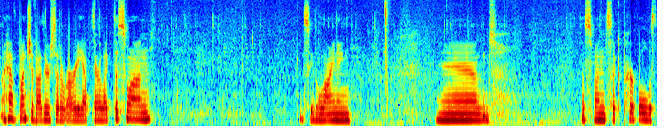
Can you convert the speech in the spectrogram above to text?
I have a bunch of others that are already up there, like this one. You can see the lining. And this one's like purple with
